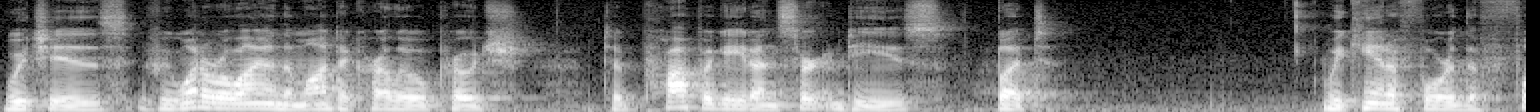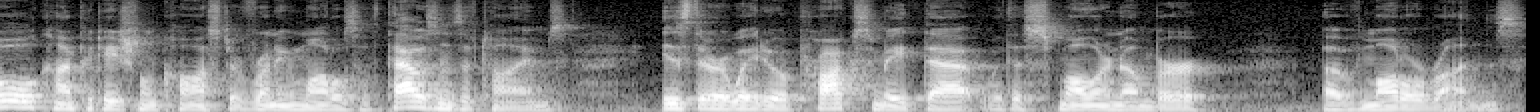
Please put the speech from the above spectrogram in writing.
which is if we want to rely on the Monte Carlo approach to propagate uncertainties, but we can't afford the full computational cost of running models of thousands of times, is there a way to approximate that with a smaller number of model runs?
